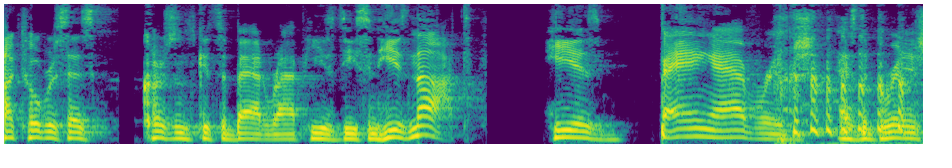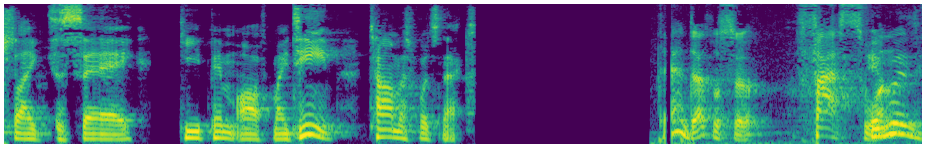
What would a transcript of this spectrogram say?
October says Cousins gets a bad rap. He is decent. He is not. He is bang average, as the British like to say. Keep him off my team. Thomas, what's next? Damn, that was a fast It one. was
